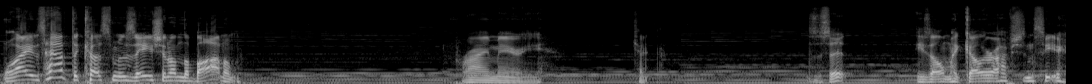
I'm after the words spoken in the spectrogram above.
Why is half the customization on the bottom? Primary. Can I... Is this it? These all my color options here.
